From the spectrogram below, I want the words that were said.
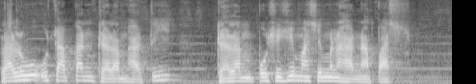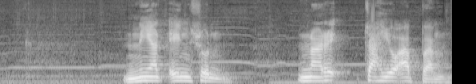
Lalu ucapkan dalam hati dalam posisi masih menahan napas. Niat ingsun narik cahyo abang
